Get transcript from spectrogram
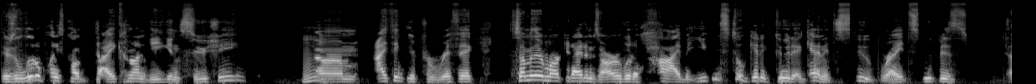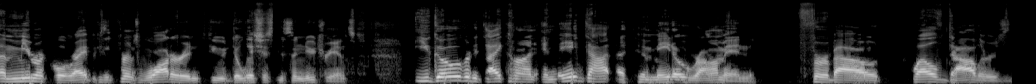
there's a little place called Daikon Vegan Sushi. Mm. Um, I think they're terrific. Some of their market items are a little high, but you can still get a good again, it's soup, right? Soup is a miracle, right? Because it turns water into deliciousness and nutrients. You go over to Daikon and they've got a tomato ramen for about twelve dollars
